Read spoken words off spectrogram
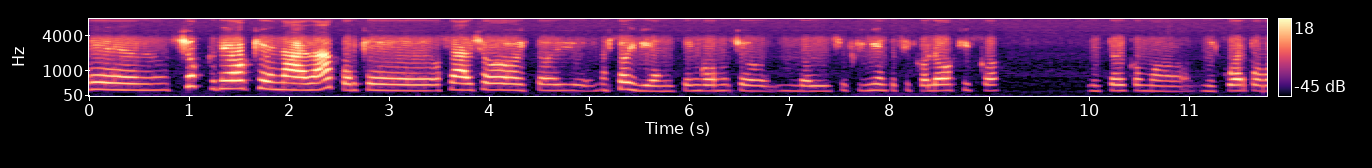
Eh, yo creo que nada, porque, o sea, yo estoy, no estoy bien, tengo mucho del sufrimiento psicológico, estoy como, mi cuerpo,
